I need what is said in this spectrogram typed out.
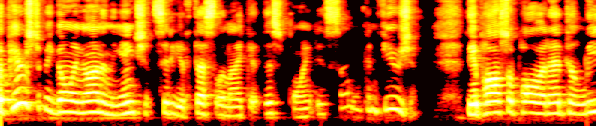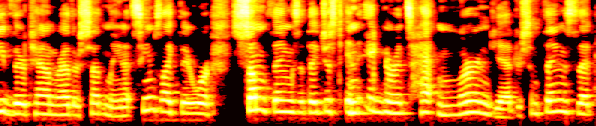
appears to be going on in the ancient city of Thessalonica at this point is some confusion. The Apostle Paul had had to leave their town rather suddenly, and it seems like there were some things that they just in ignorance hadn't learned yet, or some things that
